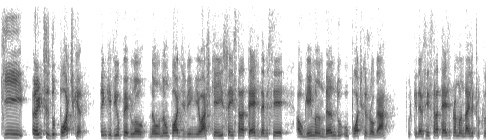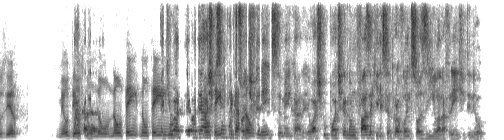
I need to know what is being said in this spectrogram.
que antes do Potker tem que vir o Peglow, não, não pode vir. Eu acho que isso é estratégia, deve ser alguém mandando o Potker jogar, porque deve ser estratégia para mandar ele pro Cruzeiro. Meu Deus, cara, não, não, não tem, não tem. É que eu até, eu até não acho que são explicação. posições diferentes também, cara. Eu acho que o Potker não faz aquele centroavante sozinho lá na frente, entendeu?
